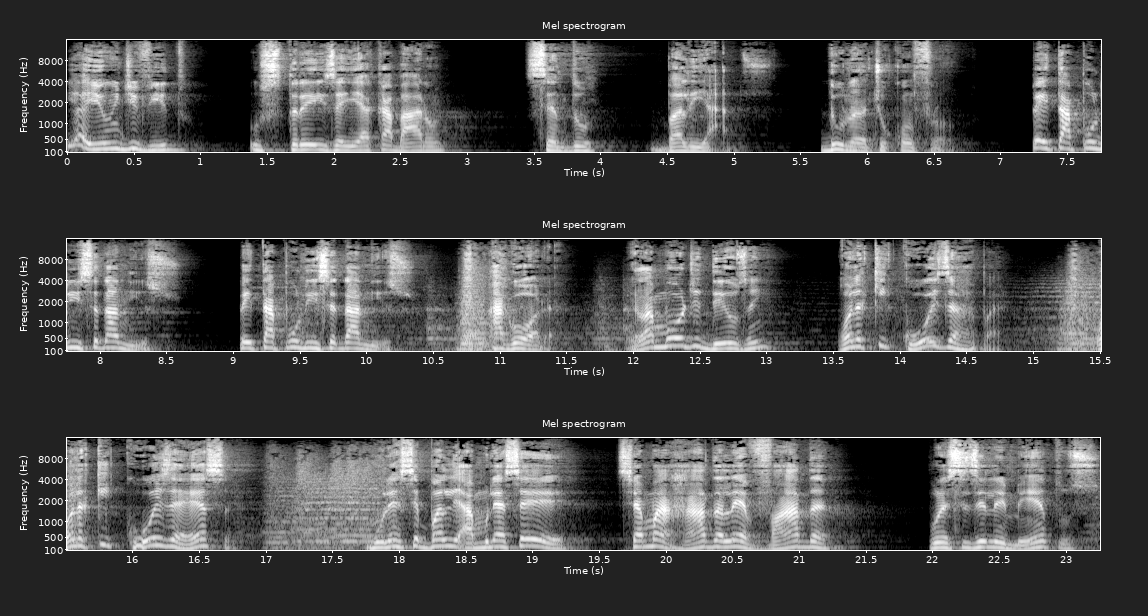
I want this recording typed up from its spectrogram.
e aí o indivíduo, os três aí acabaram sendo baleados durante o confronto. Peitar a polícia dá nisso. Peitar a polícia dá nisso. Agora, pelo amor de Deus, hein? Olha que coisa, rapaz. Olha que coisa é essa. Mulher ser bale... A mulher ser, ser amarrada, levada por esses elementos.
